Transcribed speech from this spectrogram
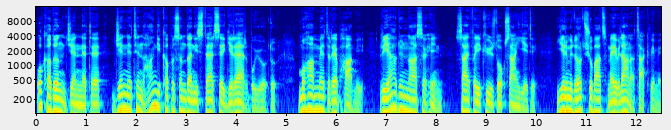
o kadın cennete, cennetin hangi kapısından isterse girer buyurdu. Muhammed Rebhami, Riyadün Nasihin, sayfa 297, 24 Şubat Mevlana takvimi.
